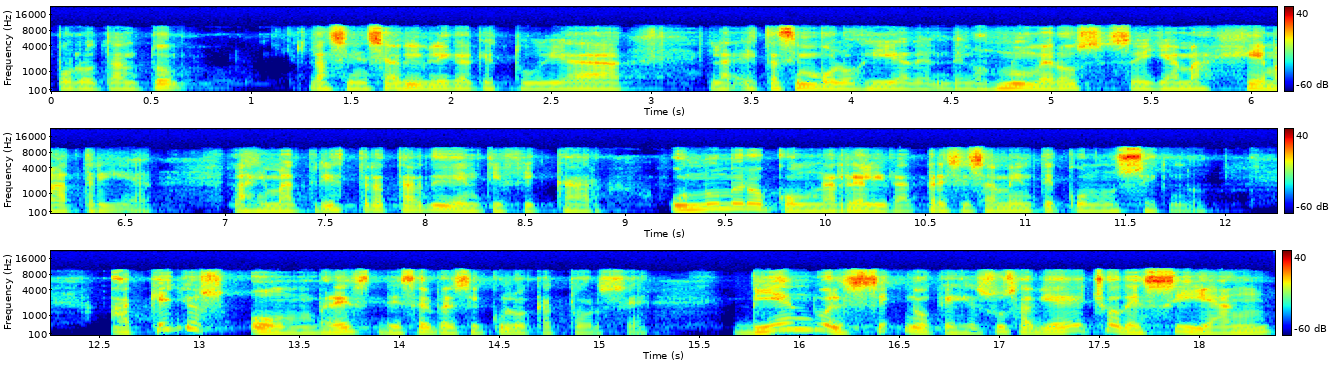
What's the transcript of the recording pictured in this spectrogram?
Por lo tanto, la ciencia bíblica que estudia esta simbología de, de los números se llama gematría. La gematría es tratar de identificar un número con una realidad, precisamente con un signo. Aquellos hombres, dice el versículo 14, viendo el signo que Jesús había hecho, decían,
